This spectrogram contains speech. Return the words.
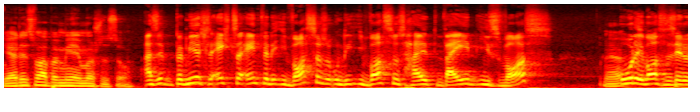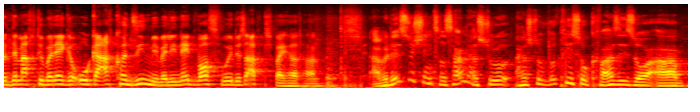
Ja, das war bei mir immer schon so. Also bei mir ist es echt so, entweder ich weiß es und ich weiß es halt, weil ich es weiß, Ja. Oder ich weiß es nicht und der macht überlegen, oh, gar keinen Sinn mehr, weil ich nicht weiß, wo ich das abgespeichert habe. Aber das ist interessant. Hast du, hast du wirklich so quasi so eine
